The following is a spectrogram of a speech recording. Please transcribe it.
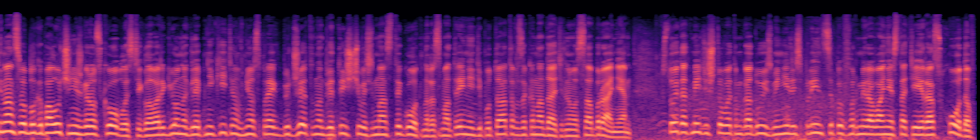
Финансовое благополучие Нижегородской области. Глава региона Глеб Никитин внес проект бюджета на 2018 год на рассмотрение депутатов законодательного собрания. Стоит отметить, что в этом году изменились принципы формирования статей расходов.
